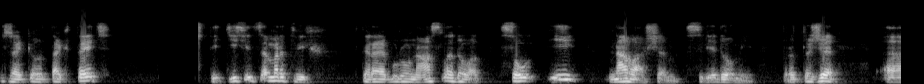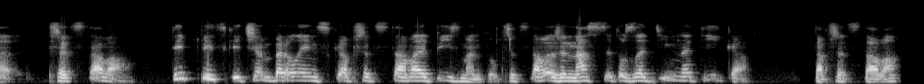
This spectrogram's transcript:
řekl, tak teď ty tisíce mrtvých, které budou následovat, jsou i na vašem svědomí, protože eh, představa, typicky Chamberlainská představa je písmentu. Představa, že nás se to zatím netýká. Ta představa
